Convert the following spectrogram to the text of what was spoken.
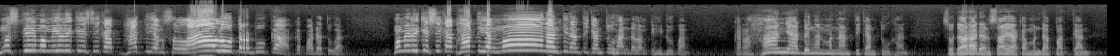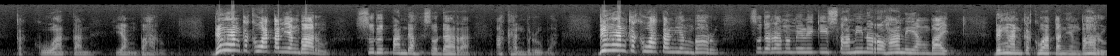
mesti memiliki sikap hati yang selalu terbuka kepada Tuhan Memiliki sikap hati yang menanti-nantikan Tuhan dalam kehidupan. Karena hanya dengan menantikan Tuhan, saudara dan saya akan mendapatkan kekuatan yang baru. Dengan kekuatan yang baru, sudut pandang saudara akan berubah. Dengan kekuatan yang baru, saudara memiliki stamina rohani yang baik. Dengan kekuatan yang baru,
